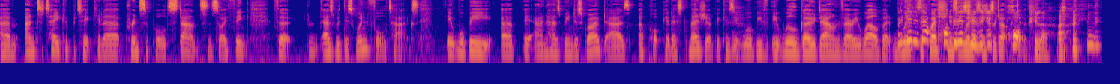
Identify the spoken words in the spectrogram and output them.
um, and to take a particular principled stance. And so I think that as with this windfall tax, it will be a, and has been described as a populist measure because it will be it will go down very well. But, but will, again, the question is, will it, it be just productive? popular? I mean,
